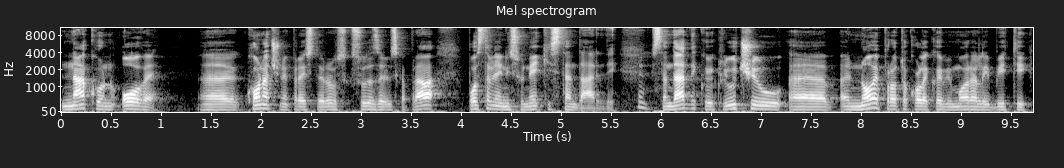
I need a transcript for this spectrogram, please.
nakon ove eh, konačne presude Europskog suda za ljudska prava postavljeni su neki standardi. Hm. Standardi koji uključuju nove protokole koji bi morali biti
